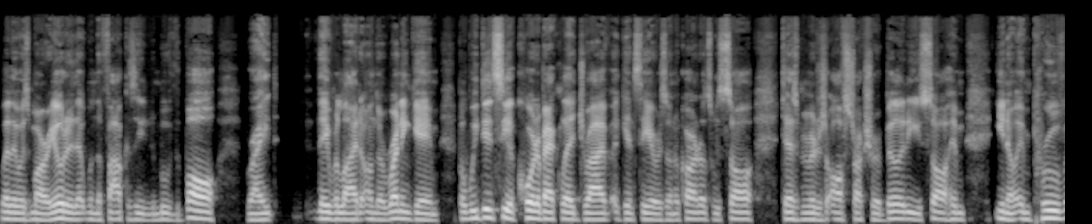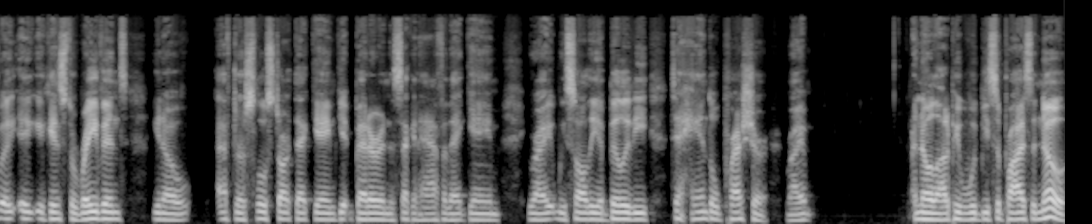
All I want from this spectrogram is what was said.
whether it was Mariota, that when the Falcons needed to move the ball, right, they relied on the running game. But we did see a quarterback led drive against the Arizona Cardinals. We saw Desmond Ridder's off structure ability. You saw him, you know, improve against the Ravens. You know, after a slow start that game, get better in the second half of that game, right? We saw the ability to handle pressure, right? I know a lot of people would be surprised to know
